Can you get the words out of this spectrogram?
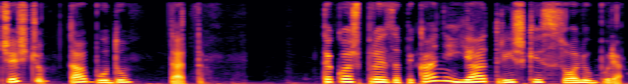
чищу та буду терти. Також при запіканні я трішки солю буряк.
